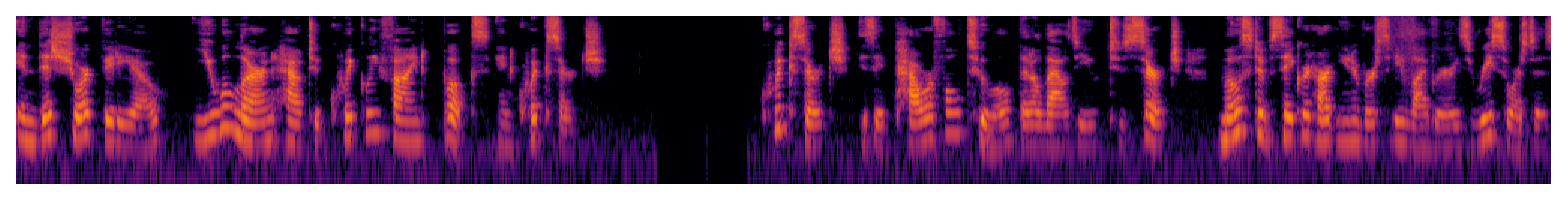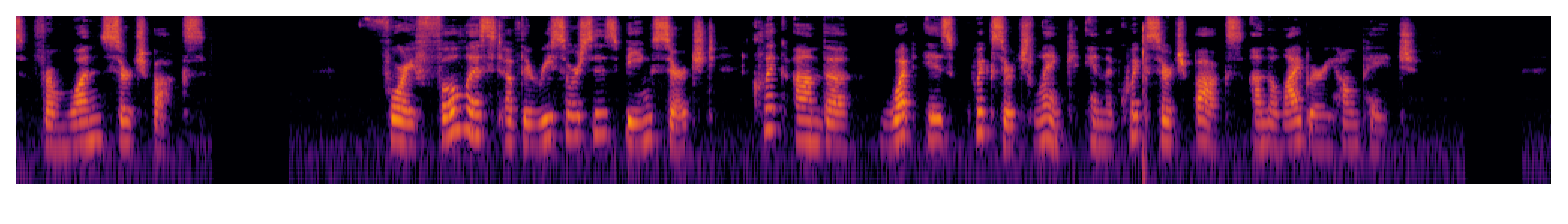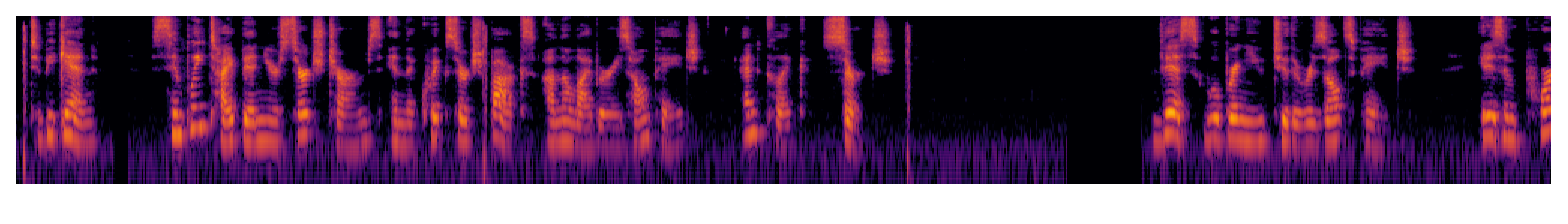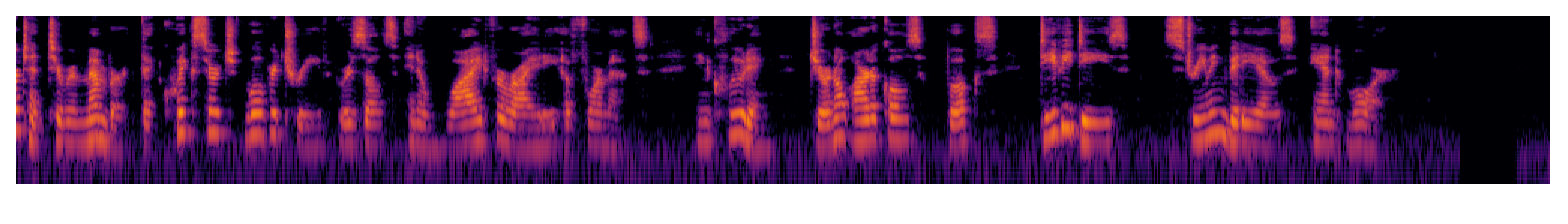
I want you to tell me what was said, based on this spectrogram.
In this short video, you will learn how to quickly find books in Quick Search. Quick Search is a powerful tool that allows you to search most of Sacred Heart University Library's resources from one search box. For a full list of the resources being searched, click on the What is Quick Search link in the Quick Search box on the library homepage. To begin, simply type in your search terms in the Quick Search box on the library's homepage and click Search. This will bring you to the results page. It is important to remember that Quick Search will retrieve results in a wide variety of formats, including journal articles, books, DVDs, streaming videos, and more.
